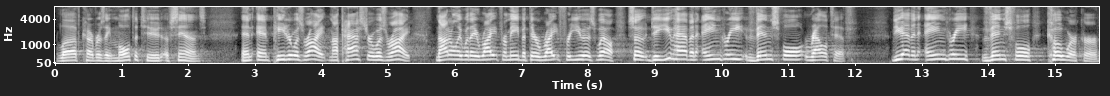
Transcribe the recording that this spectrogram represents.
Love covers a multitude of sins. And, and Peter was right. My pastor was right. Not only were they right for me, but they're right for you as well. So, do you have an angry, vengeful relative? Do you have an angry, vengeful coworker?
